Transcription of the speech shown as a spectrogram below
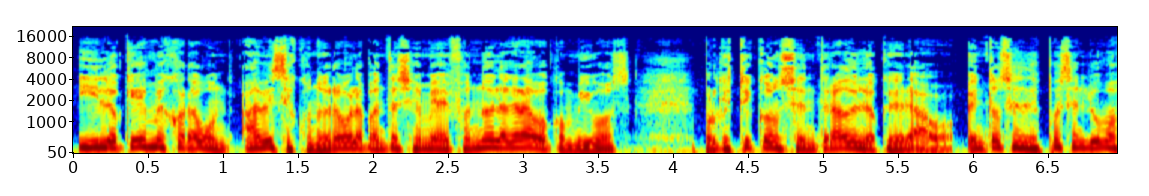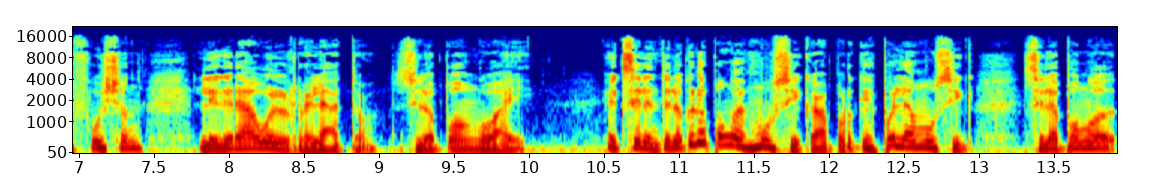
Y lo que es mejor aún, a veces cuando grabo la pantalla de mi iPhone no la grabo con mi voz, porque estoy concentrado en lo que grabo. Entonces después en LumaFusion le grabo el relato, se lo pongo ahí. Excelente. Lo que no pongo es música, porque después la música se la pongo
